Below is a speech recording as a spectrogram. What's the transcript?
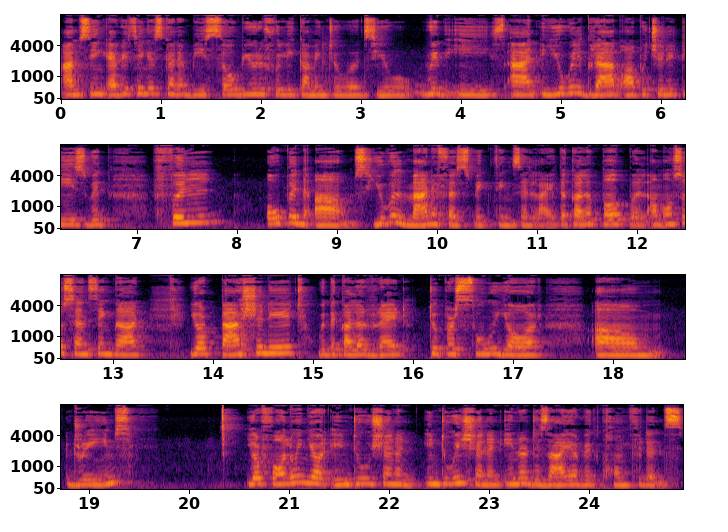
I'm seeing everything is gonna be so beautifully coming towards you with ease. And you will grab opportunities with full open arms you will manifest big things in life. The color purple i'm also sensing that you're passionate with the color red to pursue your um, dreams you're following your intuition and intuition and inner desire with confidence.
